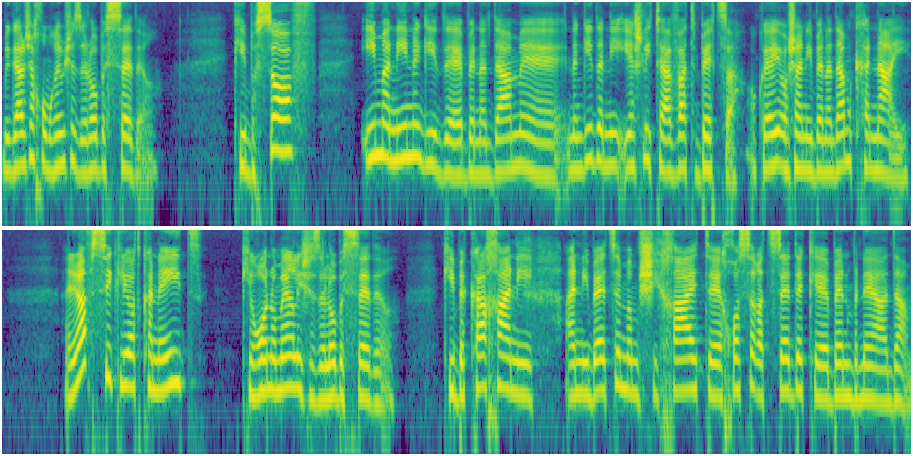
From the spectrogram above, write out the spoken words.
בגלל שאנחנו אומרים שזה לא בסדר. כי בסוף, אם אני נגיד אה, בן אדם, אה, נגיד אני, יש לי תאוות בצע, אוקיי? או שאני בן אדם קנאי, אני לא אפסיק להיות קנאית כי רון אומר לי שזה לא בסדר. כי בככה אני, אני בעצם ממשיכה את אה, חוסר הצדק בין בני האדם.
